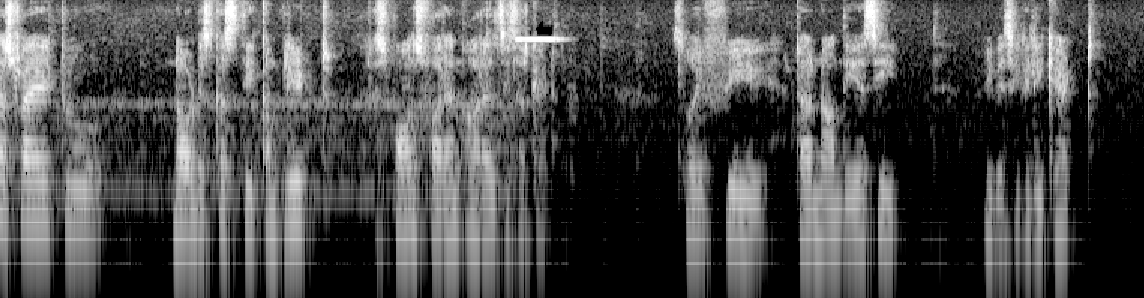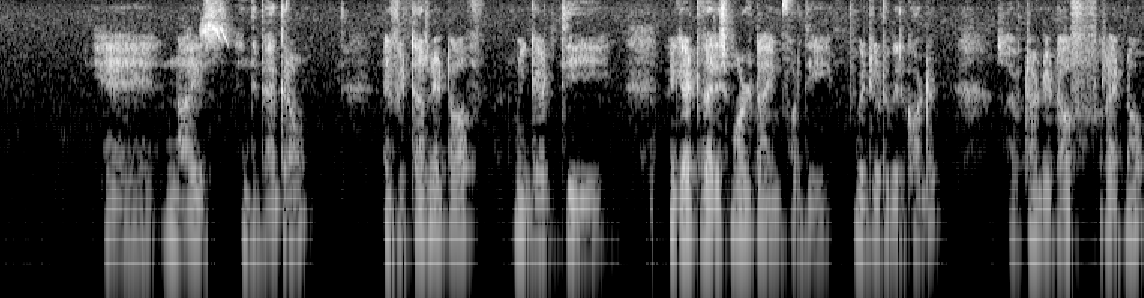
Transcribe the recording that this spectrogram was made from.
us try to now discuss the complete response for an RLC circuit. So if we turn on the AC, we basically get a noise in the background. If we turn it off, we get the we get very small time for the video to be recorded. So I've turned it off right now.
